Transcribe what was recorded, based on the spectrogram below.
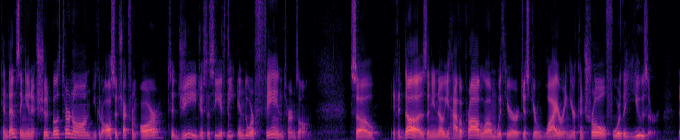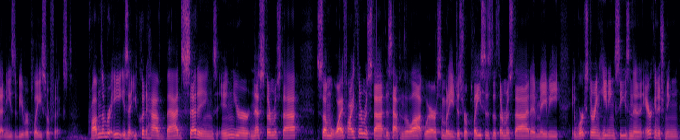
condensing unit should both turn on. You could also check from R to G just to see if the indoor fan turns on. So if it does, then you know you have a problem with your just your wiring, your control for the user that needs to be replaced or fixed. Problem number eight is that you could have bad settings in your Nest thermostat, some Wi-Fi thermostat. This happens a lot where somebody just replaces the thermostat and maybe it works during heating season and an air conditioning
